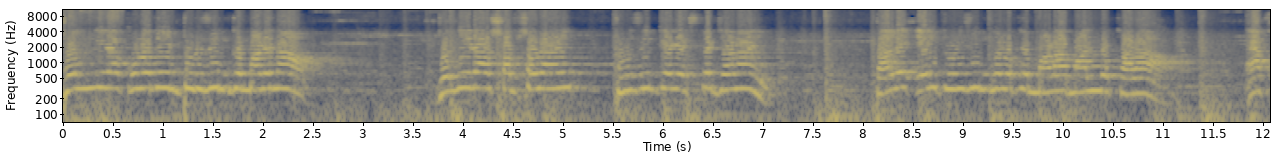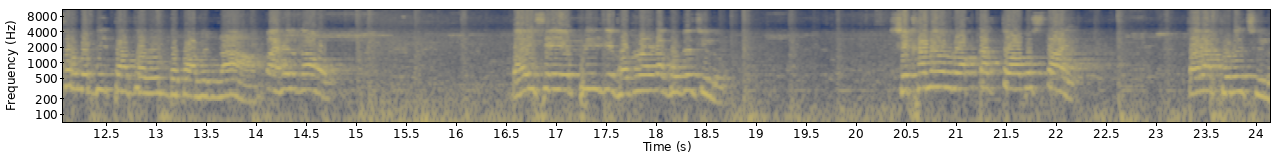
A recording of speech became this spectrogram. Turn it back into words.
জঙ্গিরা কোনোদিন ট্যুরিজমকে মারে না। জঙ্গিরা সবসময় ট্যুরিজমকে রেসপেক্ট জানায়। তাহলে এই ট্যুরিজমগুলোকে মারা মারলো কারা? এখন অব্দি তার তদন্ত পাবেন না। পাহেলগাঁও। বাইশে এপ্রিল যে ঘটনাটা ঘটেছিল, সেখানেও রক্তাক্ত অবস্থায় তারা পড়েছিল।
